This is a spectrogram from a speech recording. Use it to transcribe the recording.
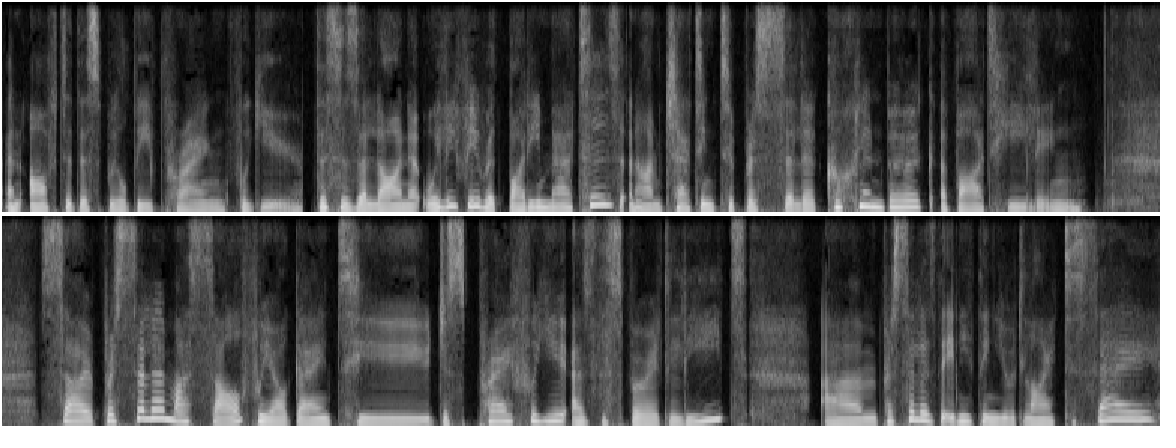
and after this, we'll be praying for you. This is Alana Olivier with Body Matters, and I'm chatting to Priscilla Koeglenberg about healing. So, Priscilla and myself, we are going to just pray for you as the Spirit leads. Um, Priscilla, is there anything you would like to say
